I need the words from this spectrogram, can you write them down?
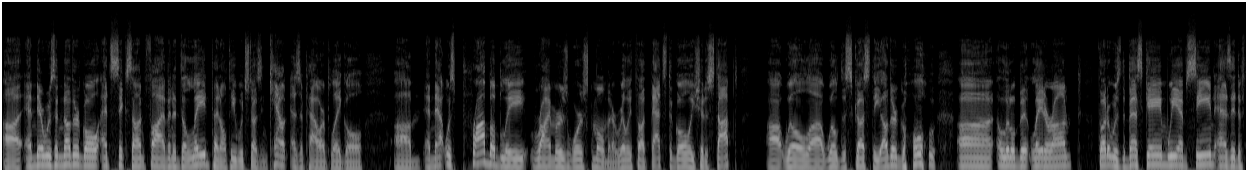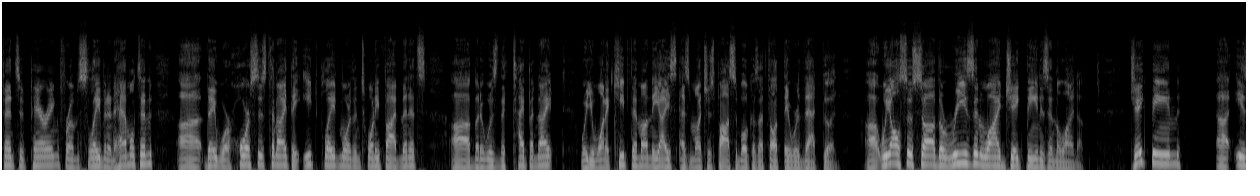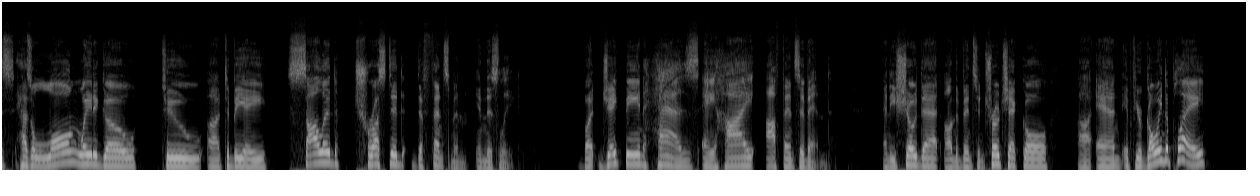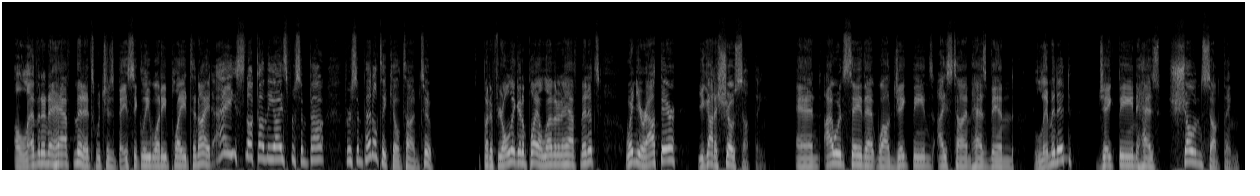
Uh, and there was another goal at six on five and a delayed penalty, which doesn't count as a power play goal. Um, and that was probably Reimer's worst moment. I really thought that's the goal he should have stopped. Uh, we'll uh, we'll discuss the other goal a little bit later on. Thought it was the best game we have seen as a defensive pairing from Slavin and Hamilton. Uh, they were horses tonight. They each played more than 25 minutes, uh, but it was the type of night where you want to keep them on the ice as much as possible because I thought they were that good. Uh, we also saw the reason why Jake Bean is in the lineup. Jake Bean uh, is has a long way to go to uh, to be a solid, trusted defenseman in this league. But Jake Bean has a high offensive end, and he showed that on the Vincent Trocheck goal. Uh, and if you're going to play 11 and a half minutes, which is basically what he played tonight. He snuck on the ice for some pow- for some penalty kill time too. But if you're only going to play 11 and a half minutes, when you're out there, you got to show something. And I would say that while Jake Bean's ice time has been limited, Jake Bean has shown something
